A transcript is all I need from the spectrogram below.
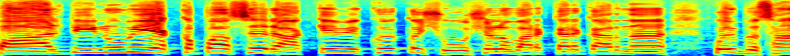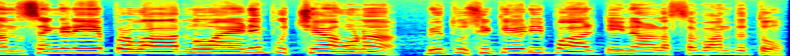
ਪਾਰਟੀ ਨੂੰ ਵੀ ਇੱਕ ਪਾਸੇ ਰੱਖ ਕੇ ਵੇਖੋ ਇੱਕ ਸੋਸ਼ਲ ਵਰਕਰ ਕਰਨਾ ਕੋਈ ਬਸੰਤ ਸਿੰਘ ਨੇ ਇਹ ਪਰਿਵਾਰ ਨੂੰ ਆਏ ਨਹੀਂ ਪੁੱਛਿਆ ਹੋਣਾ ਵੀ ਤੁਸੀਂ ਕਿਹੜੀ ਪਾਰਟੀ ਨਾਲ ਸੰਬੰਧਿਤ ਹੋ?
